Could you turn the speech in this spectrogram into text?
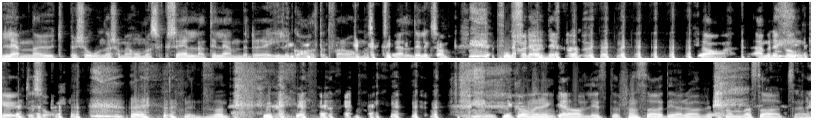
lämna ut personer som är homosexuella till länder där det är illegalt att vara homosexuell. Det är liksom... nej, men det, det, ja, nej, men det funkar ju inte så. det kommer en kravlista från Saudiarabiens ambassad. Så här.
